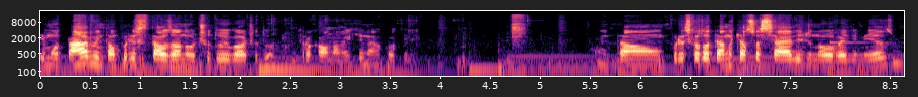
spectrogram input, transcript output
imutável, então por isso está usando o to-do igual to-do. Vou trocar o nome aqui, né? Eu coloquei. Então, por isso que eu estou tendo que associar ele de novo a ele mesmo.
